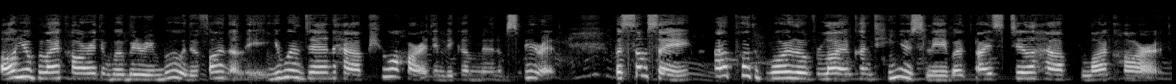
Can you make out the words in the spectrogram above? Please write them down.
all your black heart will be removed finally. You will then have pure heart and become man of spirit. But some say, I put word of life continuously, but I still have black heart.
